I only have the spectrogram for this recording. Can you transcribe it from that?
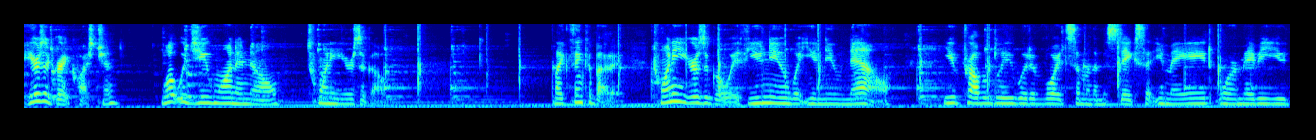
here's a great question what would you want to know 20 years ago? Like, think about it. 20 years ago, if you knew what you knew now, you probably would avoid some of the mistakes that you made, or maybe you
